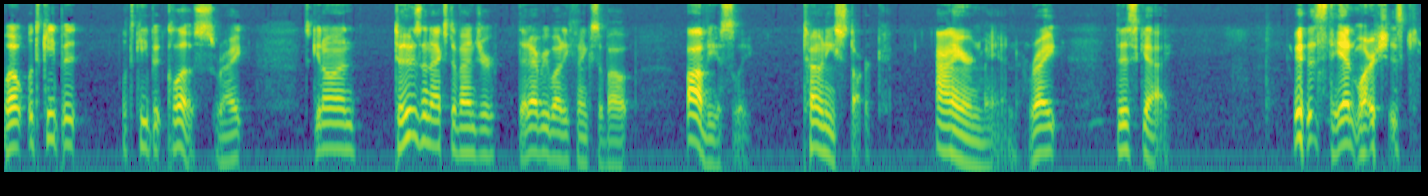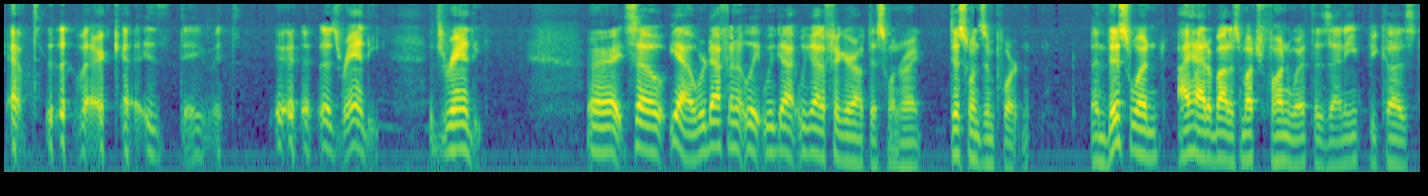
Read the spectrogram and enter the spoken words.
Well, let's keep it let's keep it close, right? Let's get on to who's the next Avenger that everybody thinks about? Obviously, Tony Stark, Iron Man, right? This guy. Stan Marsh's Captain America is David. it's Randy. It's Randy. All right, so yeah, we're definitely we got we got to figure out this one, right? This one's important, and this one I had about as much fun with as any because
